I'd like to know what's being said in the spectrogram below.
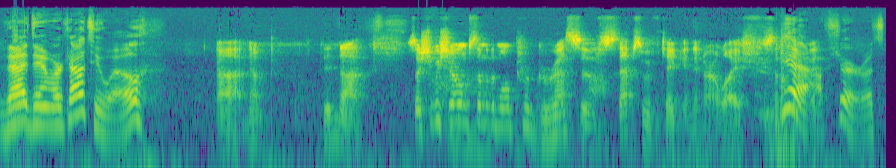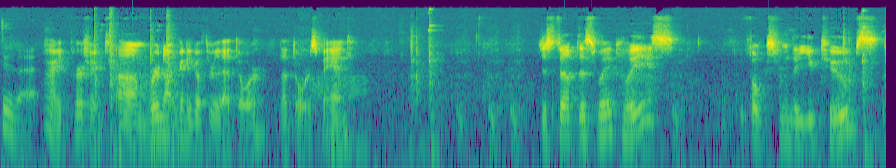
that didn't work out too well. Uh, nope, did not. So should we show them some of the more progressive steps we've taken in our life since Yeah, sure. Let's do that. All right, perfect. Um, we're not going to go through that door. That door's banned. Just up this way, please, folks from the YouTubes.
